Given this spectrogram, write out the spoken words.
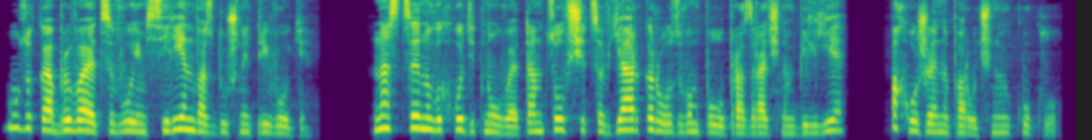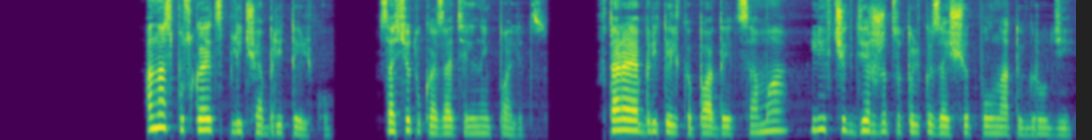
Музыка обрывается воем сирен воздушной тревоги. На сцену выходит новая танцовщица в ярко-розовом полупрозрачном белье, похожая на порочную куклу. Она спускает с плеча бретельку, сосет указательный палец. Вторая бретелька падает сама, лифчик держится только за счет полноты груди.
